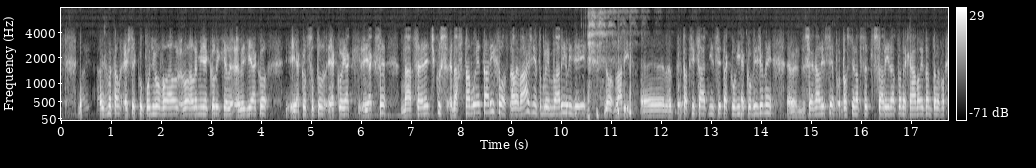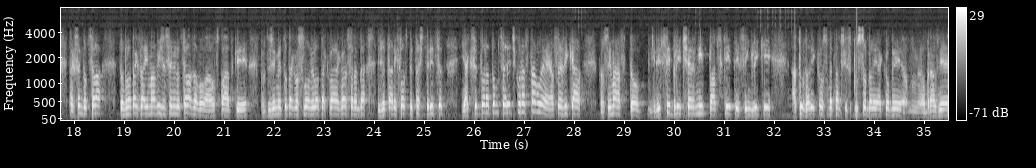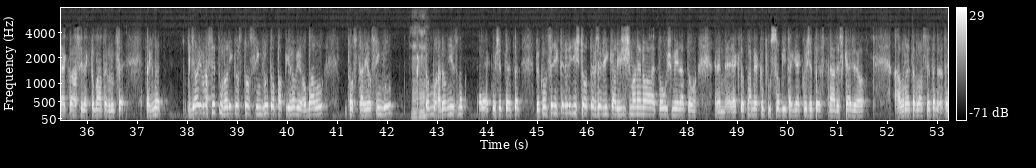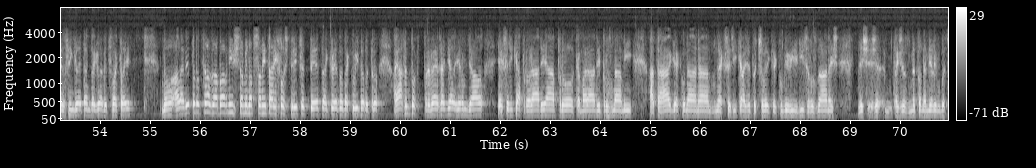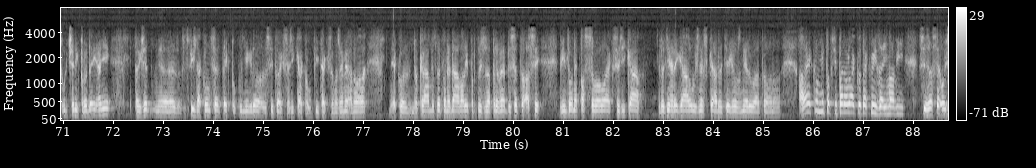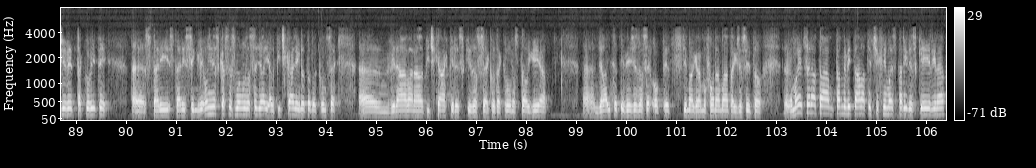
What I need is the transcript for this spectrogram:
my jsme tam ještě ku podivu volali, volali mi několik lidí, jako, jako, co to, jako jak, jak se na CD nastavuje ta rychlost, ale vážně, to byli mladí lidi, no mladí, eh, 35 takový, jako by, že mi eh, sehnali si, prostě napřed psali na to, nechávali tam telefon, tak jsem docela, to bylo tak zajímavé, že jsem mi docela zavolal zpátky, protože mi to tak oslovilo, taková, taková sranda, že ta rychlost 45, jak se to na tom CD nastavuje? Já jsem říkal, prosím vás, to kdysi byly černý placky, ty singlíky a tu velikost jsme tam přizpůsobili jakoby mm, obrazně, jako asi tak to máte v ruce, tak jsme udělali vlastně tu velikost toho singlu, toho papírového obalu, toho starého singlu, a k mhm. tomu a dovnitř jsme jako, že to je ten, dokonce některé lidi, když to otevřeli, říkali, Ježíš no ale to už mi na to, jak to tam jako působí, tak jako, že to je stará deska, že jo. A ono je to vlastně, ten, ten single je tam takhle vycvaklej. No, ale je to docela zábavný, když tam je napsaný ta rychlost 45, tak je to takový to retro. A já jsem to v prvé řadě jenom dělal, jak se říká, pro rádia, pro kamarády, pro známí a tak, jako na, na jak se říká, že to člověk jakoby víc rozdá, než, než že, takže jsme to neměli vůbec určený prodej ani, takže e, spíš na koncertech, pokud někdo si to, jak se říká, koupí, tak samozřejmě ano, ale jako do krámu jsme to nedávali, protože za prvé by se to asi, by jim to nepasovalo, jak se říká, do těch regálů už dneska, do těch rozměrů a to. No. Ale jako mi to připadalo jako takový zajímavý si zase oživit takový ty eh, starý, starý singly. Oni dneska se znovu zase dělají LPčka, někdo to dokonce eh, vydává na LPčkách ty desky zase jako takovou nostalgii a dělají se ty věže zase opět s těma gramofonama, takže si to... Moje dcera tam, tam mi vytáhla ty všechny moje staré desky, Jirina,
